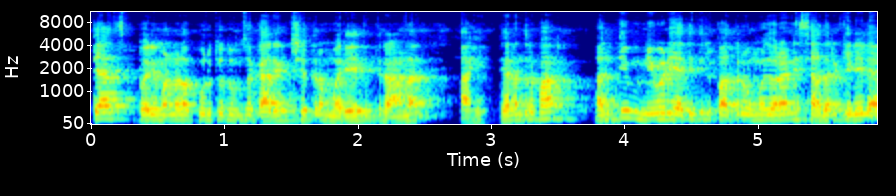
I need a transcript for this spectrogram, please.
त्याच परिमंडळापुरतं तुमचं कार्यक्षेत्र मर्यादित राहणार आहे. त्यानंतर पहा अंतिम निवड यादीतील पात्र उमेदवारांनी सादर केलेल्या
